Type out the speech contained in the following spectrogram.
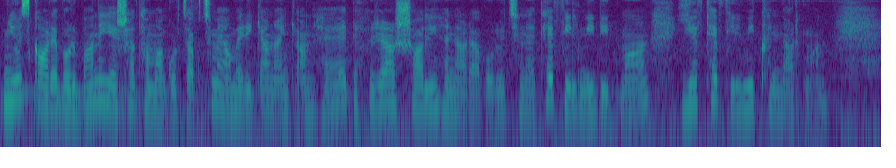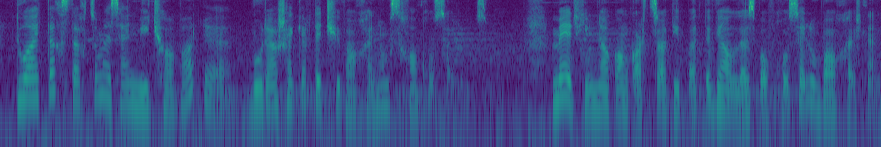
Մյուս կարևոր բանը ես շատ համագործակցում եմ ամերիկյան անկյան հետ, հրաշալի հնարավորություն է թե ֆիլմի դիտման եւ թե ֆիլմի քննարկման։ Դու այդտեղ ստեղծում ես այն միջավայրը, որ աշակերտը չի վախենում սխալ խոսելուց Մեր հիմնական կարծրատիպը տվյալ լեզվով խոսելու վախերն են։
